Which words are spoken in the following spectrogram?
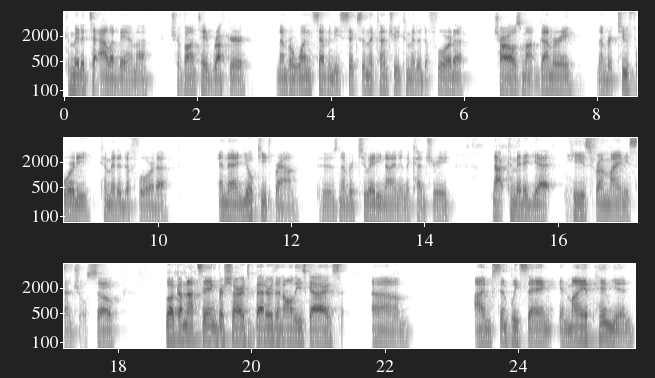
committed to Alabama. Travante Rucker, number 176 in the country, committed to Florida. Charles Montgomery, number 240, committed to Florida. And then Yulkeith Brown, who's number 289 in the country, not committed yet. He's from Miami Central. So, look, I'm not saying Brashard's better than all these guys. Um, I'm simply saying, in my opinion,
